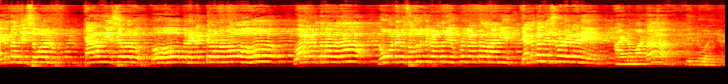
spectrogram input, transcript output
ఎగతలు చేసేవాళ్ళు హేళన చేసేవారు ఓహో మరి కట్టేవాళ్ళను ఓహో వాళ్ళు కడుతున్నావు కదా. నూట ఇరవై సంవత్సరాలు కడతావు ఎప్పుడు కడతావు అని ఎగతలు చేసినాడు కానీ ఆయన మాట విన్నవాళ్ళు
